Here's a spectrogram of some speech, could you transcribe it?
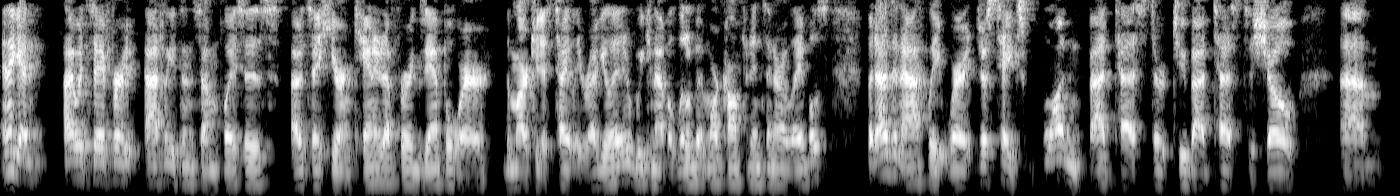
And again, I would say for athletes in some places, I would say here in Canada, for example, where the market is tightly regulated, we can have a little bit more confidence in our labels. But as an athlete, where it just takes one bad test or two bad tests to show um,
